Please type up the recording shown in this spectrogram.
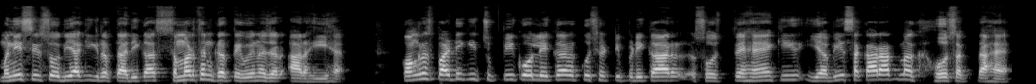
मनीष सिसोदिया की गिरफ्तारी का समर्थन करते हुए नज़र आ रही है। कांग्रेस पार्टी की चुप्पी को लेकर कुछ टिप्पणीकार सोचते हैं कि यह भी सकारात्मक हो सकता है।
